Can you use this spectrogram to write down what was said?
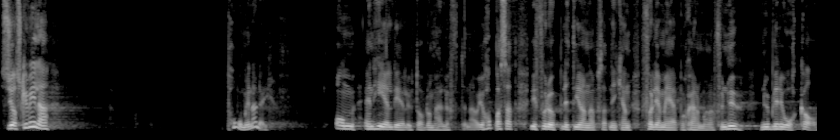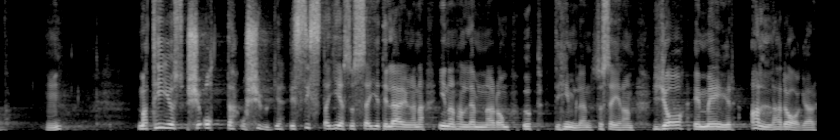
Så jag skulle vilja påminna dig om en hel del av de här löftena. Och jag hoppas att vi får upp lite grann så att ni kan följa med på skärmarna, för nu, nu blir det åka av. Mm. Matteus 28 och 20, det sista Jesus säger till lärjungarna innan han lämnar dem upp till himlen, så säger han, jag är med er alla dagar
